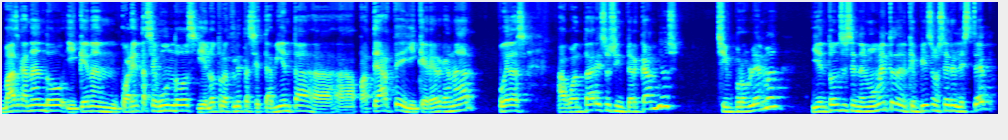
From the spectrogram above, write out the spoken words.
vas ganando y quedan 40 segundos y el otro atleta se te avienta a, patearte y querer ganar, puedas aguantar esos intercambios sin problema y entonces en el momento en el que empiezo a hacer el step,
